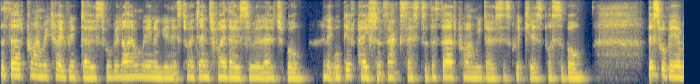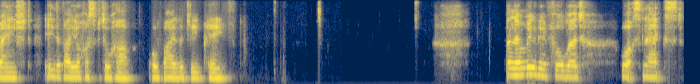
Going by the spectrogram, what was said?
The third primary COVID dose will rely on renal units to identify those who are eligible, and it will give patients access to the third primary dose as quickly as possible. This will be arranged either by your hospital hub or by the GP. And then moving forward, what's next?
